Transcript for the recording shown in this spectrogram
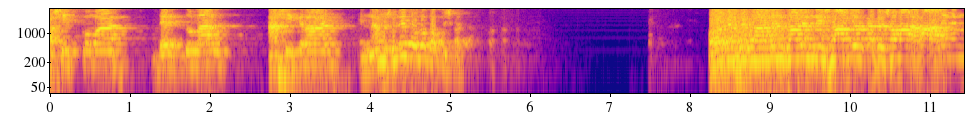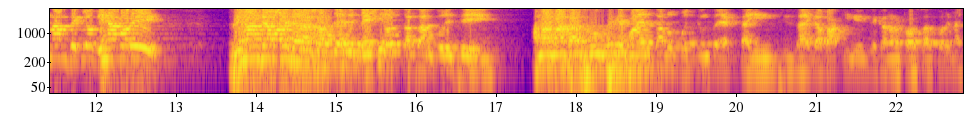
অসিত কুমার, দেবদুলাল, আশিক রায়, এর নাম শুনে বোধ আছে শয়তান। ওর কাছে আলেম সালেম নেই সব ওর কাছে সমান। আলেমের নাম দেখলেও ঘৃণা করে। রিমান্ডে আমাদের যারা সবচাইতে বেশি অত্যাচার করেছে, আমার মাথার চুল থেকে পায়ের তালু পর্যন্ত একটা ইঞ্চি জায়গা বাকি নেই যেখানে ওরা টর্চার করে নাই।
